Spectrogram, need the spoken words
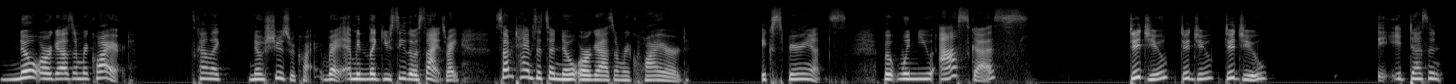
No orgasm required. It's kind of like no shoes required, right? I mean, like you see those signs, right? Sometimes it's a no orgasm required experience. But when you ask us, did you, did you, did you, it, doesn't,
